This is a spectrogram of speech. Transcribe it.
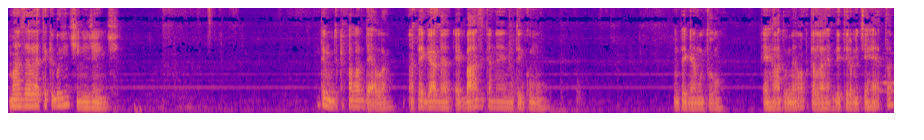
mas ela é até que bonitinha, gente. Não tem muito o que falar dela. A pegada é básica, né? Não tem como não pegar muito errado nela, porque ela é literalmente reta.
